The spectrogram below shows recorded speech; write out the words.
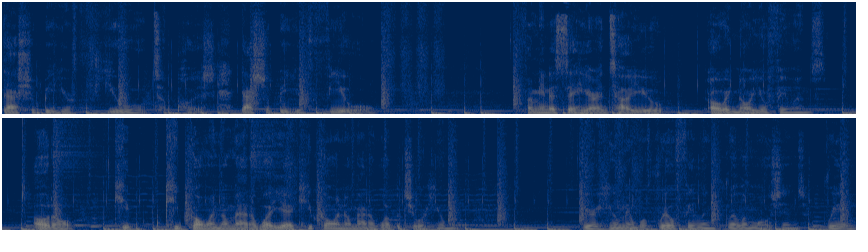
That should be your fuel to push. That should be your fuel. For me to sit here and tell you, oh, ignore your feelings. Oh, don't keep keep going no matter what. Yeah, keep going no matter what, but you're a human. You're a human with real feelings, real emotions, real.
